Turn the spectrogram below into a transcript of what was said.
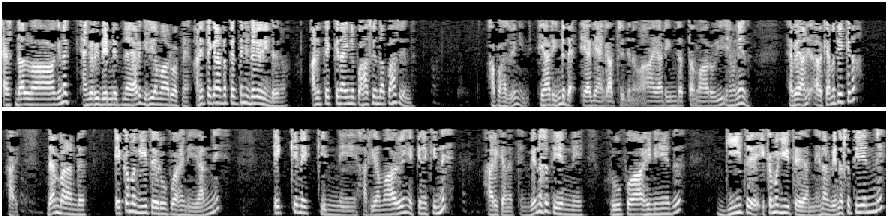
ඇස් දල්වාගෙන ඇඟරි දෙන්නෙත් නෑ. යාට කිසි අමාරුවක් නෑ. අනිත් එක්කනටත් එතන ඉඳගෙන ඉන්න වෙනවා. අනිත් එක්කෙනා ඉන්නේ පහසුවෙන්ද අපහසුවෙන්ද? අපහසුවෙන් ඉන්නේ. එයාට ඉන්න බෑ. එයාගේ ඇඟ අත් රිදෙනවා. එයාට ඉන්නත් අමාරුයි. එහෙම නේද? හැබැයි අර කැමති එක්කෙනා හරි. දැන් බලන්න එකම ගීතේ රූපවාහිනිය යන්නේ එක්කෙනෙක් ඉන්නේ හරි අමාරුවෙන් එක්කෙනෙක් ඉන්නේ හරි කැමැත්තෙන්. වෙනස තියෙන්නේ රූපවාහිනියේද ගීතය එකම ගීතය යන්නේ. එහෙනම් වෙනස තියෙන්නේ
